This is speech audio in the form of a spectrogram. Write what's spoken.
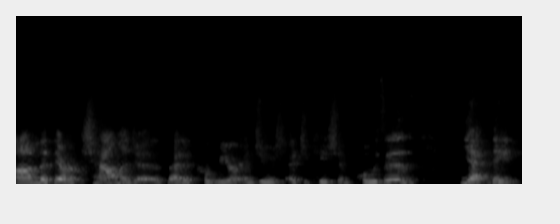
um, that there are challenges that a career in Jewish education poses, yet they,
